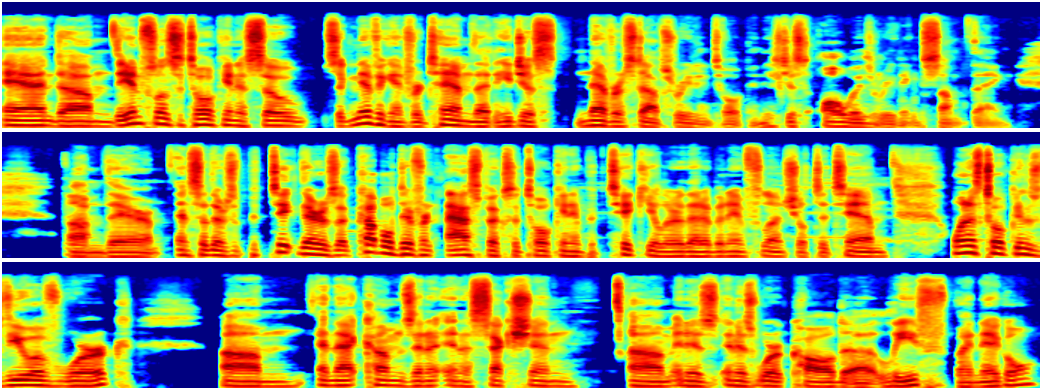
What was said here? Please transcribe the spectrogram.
And um, the influence of Tolkien is so significant for Tim that he just never stops reading Tolkien. He's just always reading something um, there. And so there's a partic- there's a couple different aspects of Tolkien in particular that have been influential to Tim. One is Tolkien's view of work, um, and that comes in a, in a section um, in his in his work called uh, Leaf by Niggle.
